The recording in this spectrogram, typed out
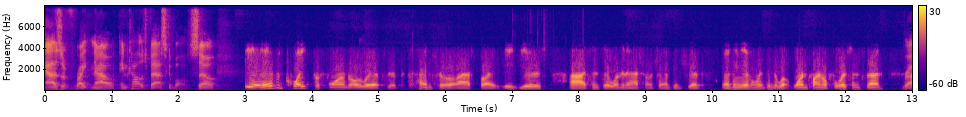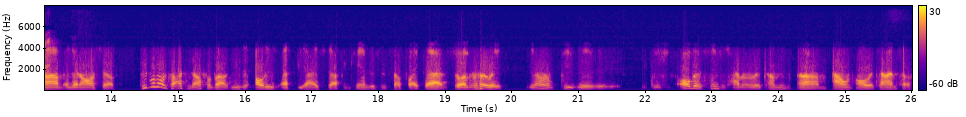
as of right now in college basketball. So Yeah, they haven't quite performed all the way up to their potential the last probably eight years uh, since they won the national championship. And I think they've only been to what one Final Four since then. right, Um, and then also, people don't talk enough about these all these FBI stuff in Kansas and stuff like that. So I haven't really, you know, because all those things just haven't really come um, out all the time. So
